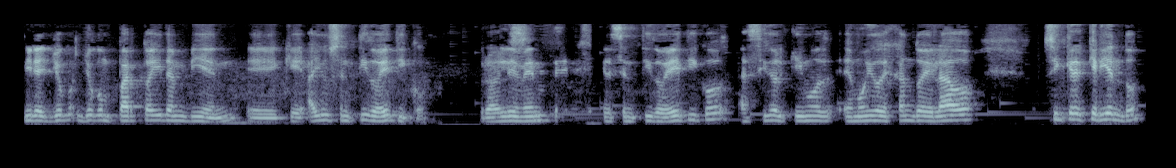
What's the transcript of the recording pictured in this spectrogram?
Mire, yo, yo comparto ahí también eh, que hay un sentido ético Probablemente el sentido ético ha sido el que hemos, hemos, ido dejando de lado sin querer queriendo,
